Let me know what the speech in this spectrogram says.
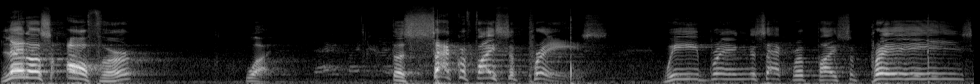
let us offer what? The sacrifice of praise. We bring the sacrifice of praise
